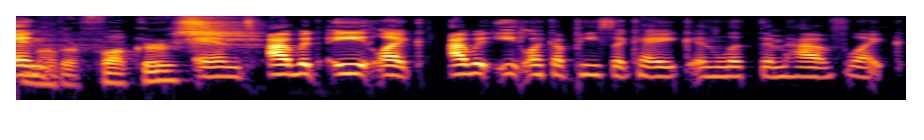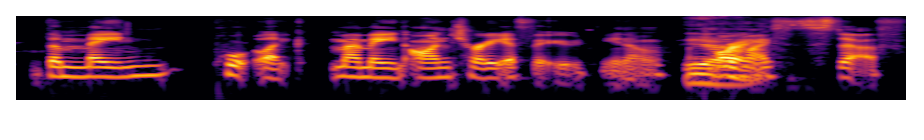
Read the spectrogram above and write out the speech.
And Motherfuckers. and I would eat like I would eat like a piece of cake and let them have like the main por- like my main entree of food, you know, Yeah. all my stuff.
